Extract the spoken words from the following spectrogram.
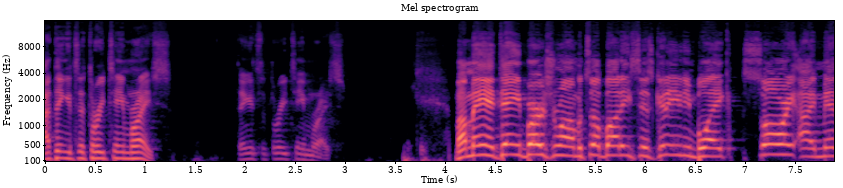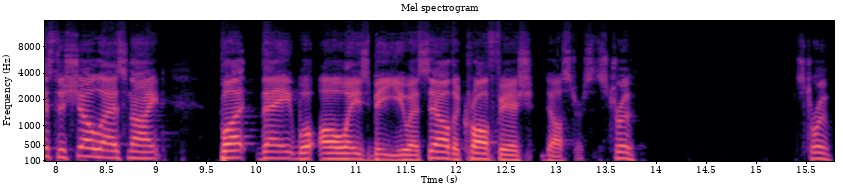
I think it's a three team race. I think it's a three team race. My man Dane Bergeron, what's up, buddy? He says, Good evening, Blake. Sorry I missed the show last night, but they will always be USL, the crawfish dusters. It's true. It's true.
